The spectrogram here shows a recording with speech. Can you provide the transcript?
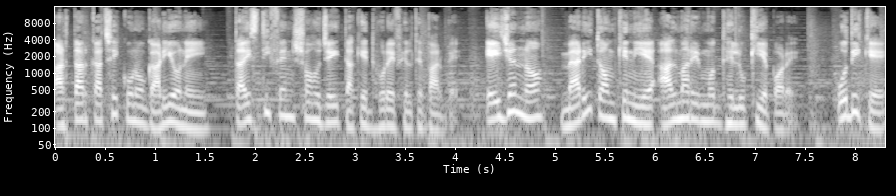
আর তার কাছে কোনো গাড়িও নেই, তাই স্টিফেন সহজেই তাকে ধরে ফেলতে পারবে। এই জন্য ম্যারি টমকে নিয়ে আলমারির মধ্যে লুকিয়ে পড়ে। ওদিকে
